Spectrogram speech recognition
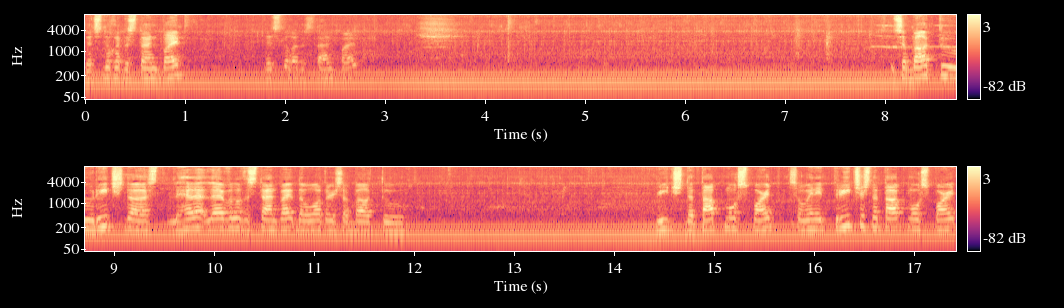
Let's look at the standpipe. Let's look at the standpipe. It's about to reach the level of the standpipe. The water is about to reach the topmost part. So when it reaches the topmost part,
